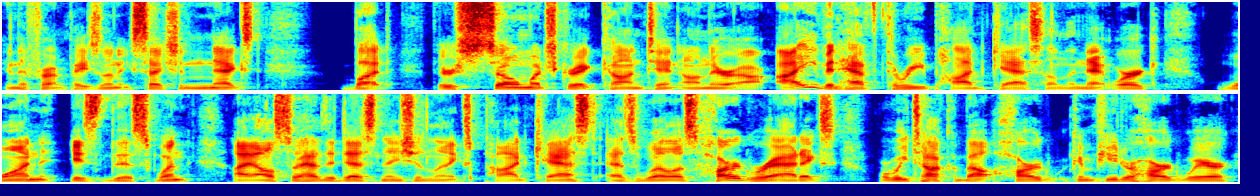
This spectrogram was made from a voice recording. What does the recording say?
in the Front Page Linux section next but there's so much great content on there. I even have three podcasts on the network. One is this one. I also have the Destination Linux podcast, as well as Hardware Addicts, where we talk about hard computer hardware,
